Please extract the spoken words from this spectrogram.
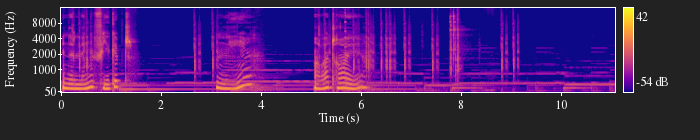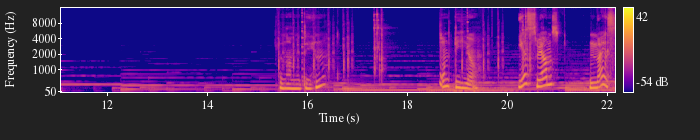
in der Länge 4 gibt? Nee. Aber 3. Dann haben wir den. Und die hier. Yes, wir haben's. Nice.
